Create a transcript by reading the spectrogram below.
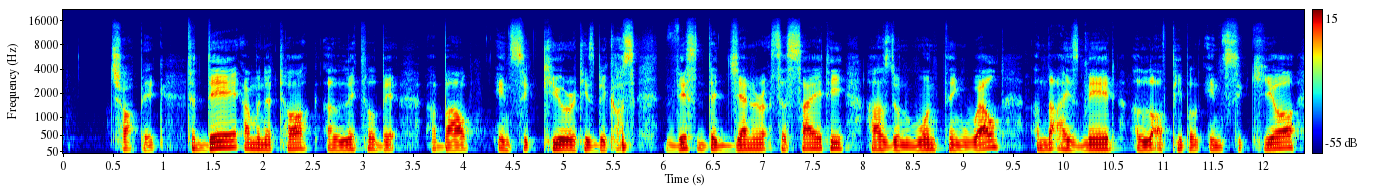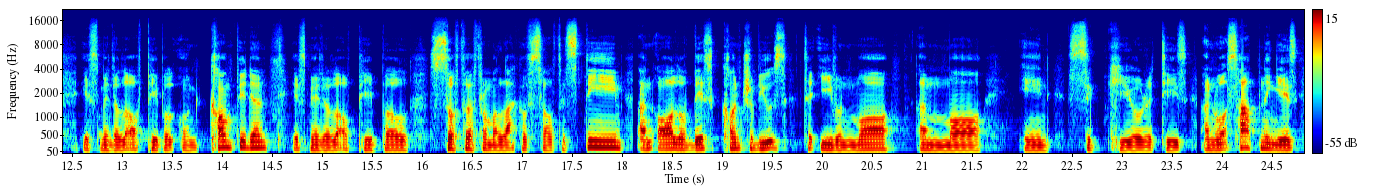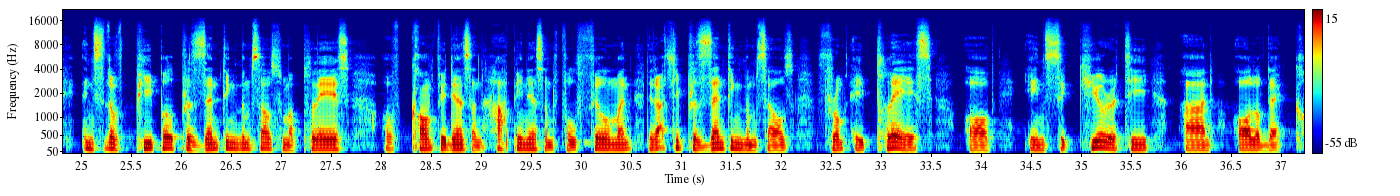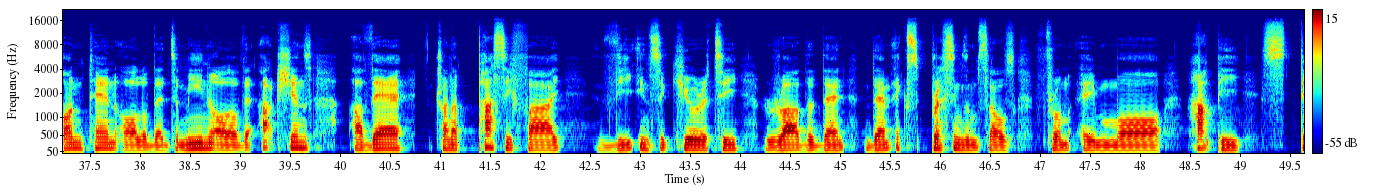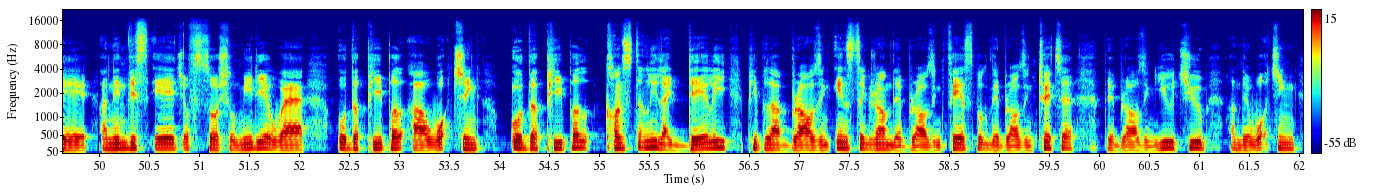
topic. Today, I'm going to talk a little bit about insecurities because this degenerate society has done one thing well and that has made a lot of people insecure. It's made a lot of people unconfident. It's made a lot of people suffer from a lack of self esteem. And all of this contributes to even more and more insecurities. And what's happening is instead of people presenting themselves from a place of confidence and happiness and fulfillment, they're actually presenting themselves from a place of insecurity and all of their content, all of their demeanor, all of their actions are there trying to pacify the insecurity rather than them expressing themselves from a more happy state. And in this age of social media where other people are watching other people constantly, like daily. People are browsing Instagram, they're browsing Facebook, they're browsing Twitter, they're browsing YouTube, and they're watching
